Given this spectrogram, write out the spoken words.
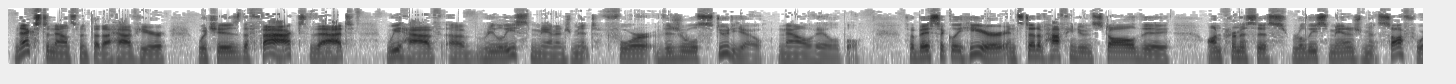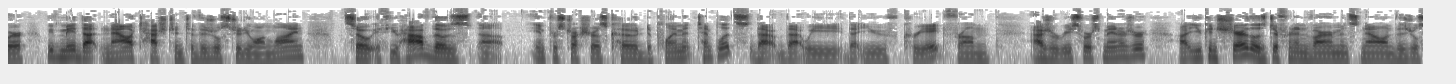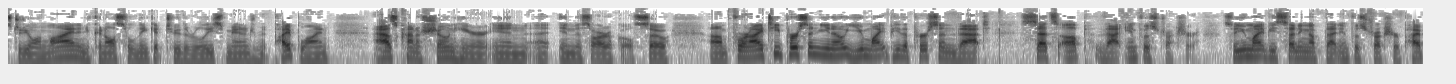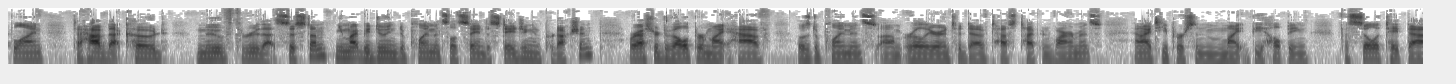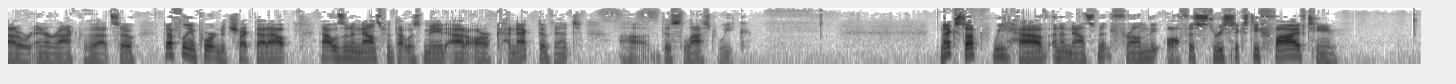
next announcement that I have here, which is the fact that we have a release management for Visual Studio now available. So basically, here, instead of having to install the on premises release management software, we've made that now attached into Visual Studio Online. So if you have those uh, infrastructure as code deployment templates that, that we that you create from Azure Resource Manager. Uh, you can share those different environments now on Visual Studio Online, and you can also link it to the release management pipeline, as kind of shown here in uh, in this article. So, um, for an IT person, you know, you might be the person that sets up that infrastructure. So you might be setting up that infrastructure pipeline to have that code move through that system. You might be doing deployments, let's say, into staging and production, whereas your developer might have those deployments um, earlier into dev test type environments. An IT person might be helping facilitate that or interact with that. So, definitely important to check that out. That was an announcement that was made at our Connect event uh, this last week. Next up, we have an announcement from the Office 365 team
